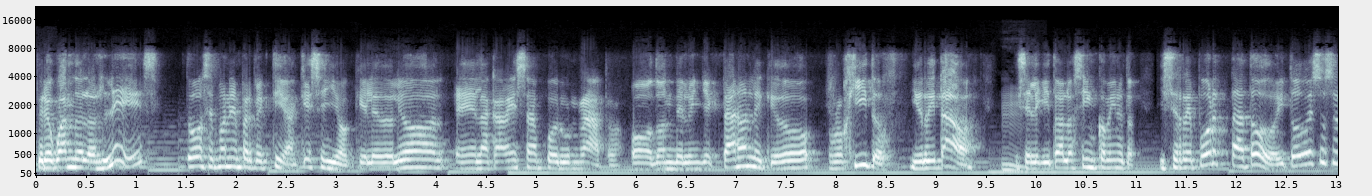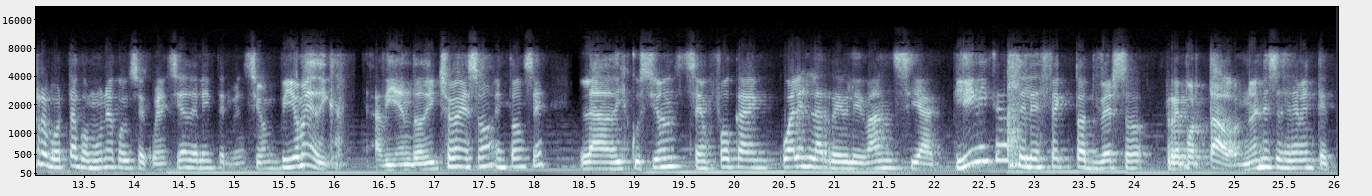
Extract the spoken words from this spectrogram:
Pero cuando los lees, todo se pone en perspectiva, qué sé yo, que le dolió eh, la cabeza por un rato, o donde lo inyectaron le quedó rojito, irritado, y Mm. se le quitó a los cinco minutos. Y se reporta todo, y todo eso se reporta como una consecuencia de la intervención biomédica. Habiendo dicho eso, entonces, la discusión se enfoca en cuál es la relevancia clínica del efecto adverso reportado. No es necesariamente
